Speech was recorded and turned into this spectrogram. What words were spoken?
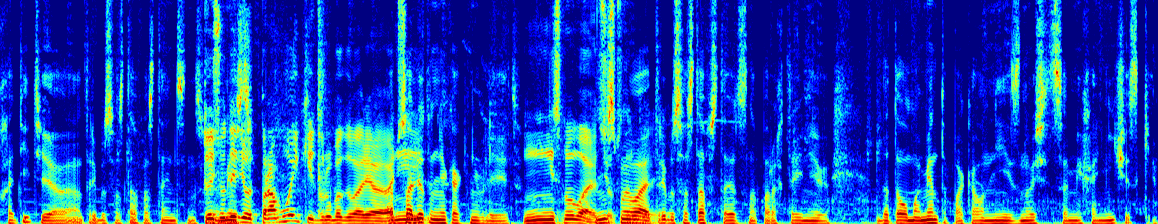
хотите, а трибосостав останется на своем То есть вот эти вот промойки, грубо говоря, Абсолютно никак не влияет. не смывают. Не говоря. трибосостав остается на парах трения до того момента, пока он не износится механически.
